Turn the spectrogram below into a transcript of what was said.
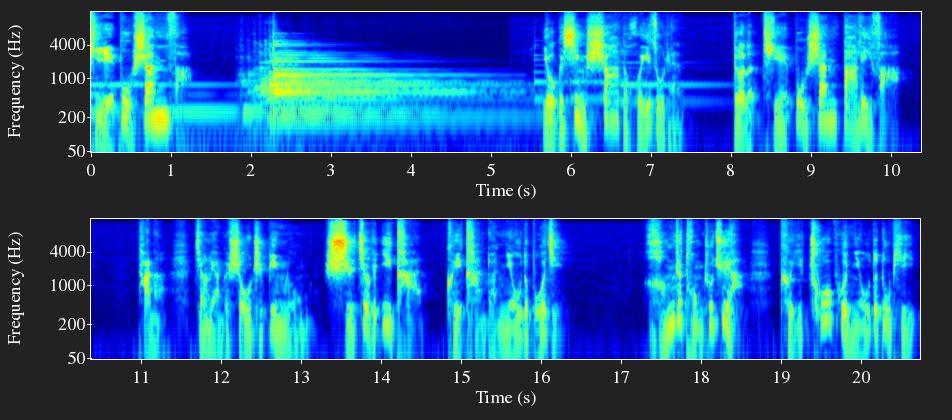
铁布衫法，有个姓沙的回族人，得了铁布衫大力法。他呢，将两个手指并拢，使劲的一砍，可以砍断牛的脖颈；横着捅出去啊，可以戳破牛的肚皮。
